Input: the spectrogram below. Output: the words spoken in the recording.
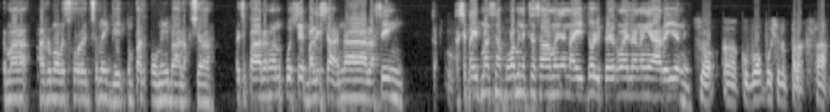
para lumabas ko sa may gate. Yung pala po may balak siya. Kasi parang ano po siya, balisa na lasing. Kasi 5 months na po kami nagsasama niya na idol, pero ngayon lang nangyari yan eh. So, uh, kumuha po siya ng palaksak.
